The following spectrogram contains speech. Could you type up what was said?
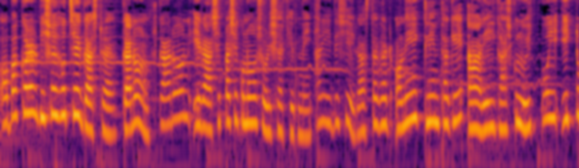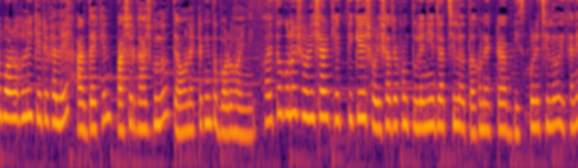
অবাক করার বিষয় হচ্ছে গাছটা। কারণ কারণ এর আশেপাশে কোনো সরিষা ক্ষেত নেই। আর এই দেশে রাস্তাঘাট অনেক ক্লিন থাকে, আর এই ঘাসগুলোই ওই একটু বড় হলেই কেটে ফেলে। আর দেখেন, পাশের ঘাসগুলো তেমন একটা কিন্তু বড় হয়নি। হয়তো কোনো সরিষার ক্ষেত থেকে সরিষা যখন তুলে নিয়ে যাচ্ছিল, তখন একটা বীজ পড়েছিল এখানে।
